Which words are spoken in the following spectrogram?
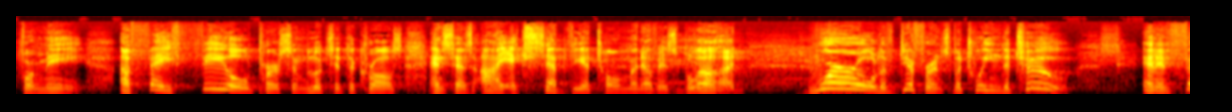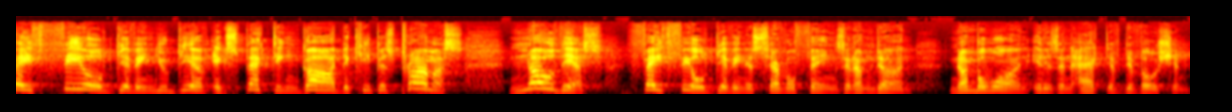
for me. A faith filled person looks at the cross and says, I accept the atonement of his blood. World of difference between the two. And in faith filled giving, you give expecting God to keep his promise. Know this Faith filled giving is several things, and I'm done. Number one, it is an act of devotion.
